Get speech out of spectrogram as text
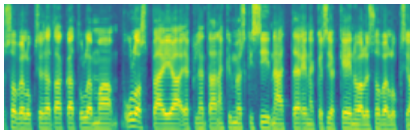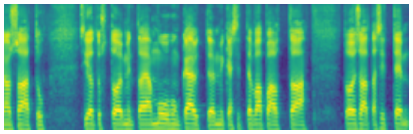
sovelluksia sieltä alkaa tulemaan ulospäin ja, ja kyllähän tämä näkyy myöskin siinä, että erinäköisiä keinoälysovelluksia on saatu sijoitustoimintaan ja muuhun käyttöön, mikä sitten vapauttaa toisaalta sitten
